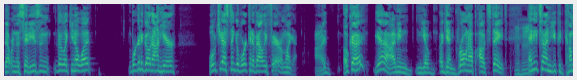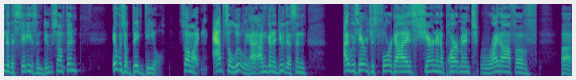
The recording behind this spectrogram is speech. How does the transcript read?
that were in the cities and they're like, "You know what? We're going to go down here. What would you guys think of working at Valley Fair?" I'm like, "I okay. Yeah, I mean, you know, again, growing up outstate, anytime you could come to the cities and do something, it was a big deal. So I'm like, absolutely, I, I'm going to do this. And I was there with just four guys sharing an apartment right off of uh,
